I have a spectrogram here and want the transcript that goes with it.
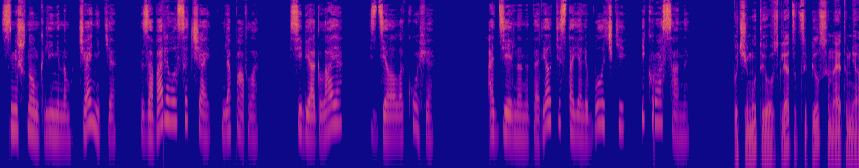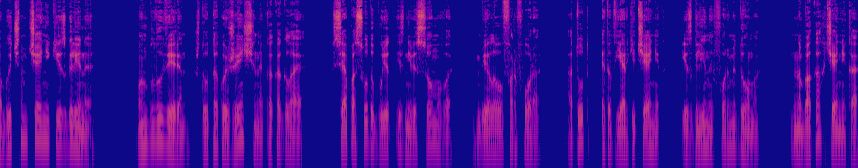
В смешном глиняном чайнике заваривался чай для Павла. Себе Аглая сделала кофе. Отдельно на тарелке стояли булочки и круассаны. Почему-то его взгляд зацепился на этом необычном чайнике из глины. Он был уверен, что у такой женщины, как Аглая, вся посуда будет из невесомого белого фарфора, а тут этот яркий чайник из глины в форме дома. На боках чайника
